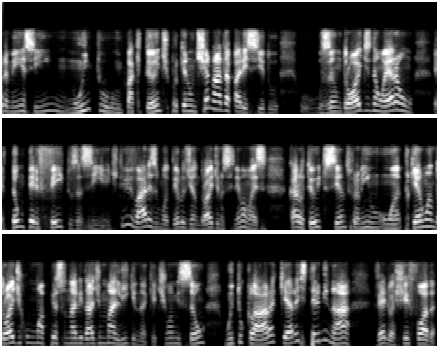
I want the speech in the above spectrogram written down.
para mim assim muito impactante porque não tinha nada parecido. Os androides não eram é, tão perfeitos assim. A gente teve vários modelos de android no cinema, mas cara, o T800 para mim um, porque era um android com uma personalidade maligna, que tinha uma missão muito clara que era exterminar. Velho, achei foda.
